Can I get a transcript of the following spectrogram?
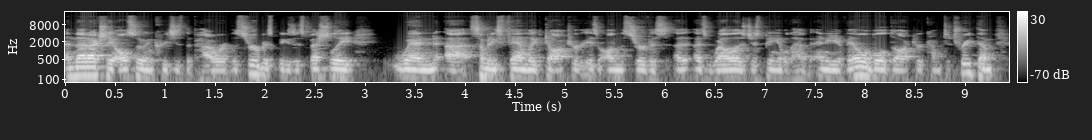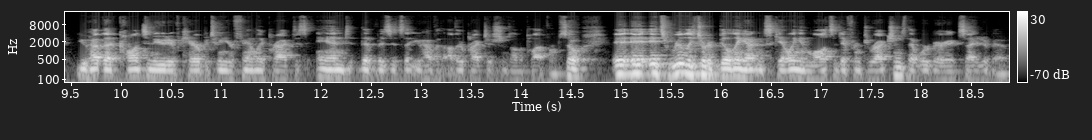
and that actually also increases the power of the service because especially when uh, somebody's family doctor is on the service, as well as just being able to have any available doctor come to treat them, you have that continuity of care between your family practice and the visits that you have with other practitioners on the platform. So it, it's really sort of building out and scaling in lots of different directions that we're very excited about.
